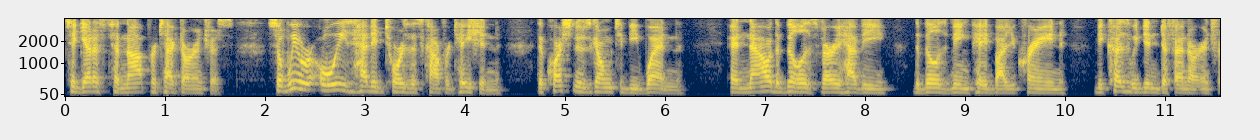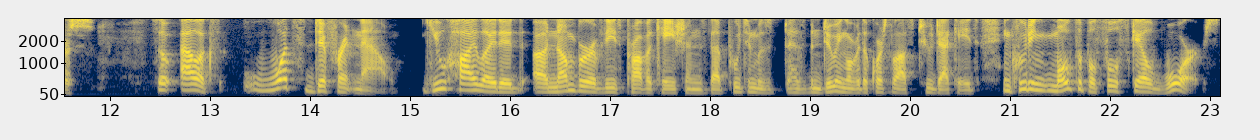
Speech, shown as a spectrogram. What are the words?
to get us to not protect our interests. So we were always headed towards this confrontation the question is going to be when. And now the bill is very heavy. The bill is being paid by Ukraine because we didn't defend our interests. So, Alex, what's different now? You highlighted a number of these provocations that Putin was has been doing over the course of the last two decades, including multiple full-scale wars,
